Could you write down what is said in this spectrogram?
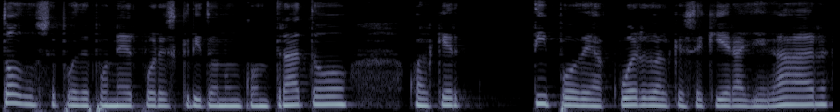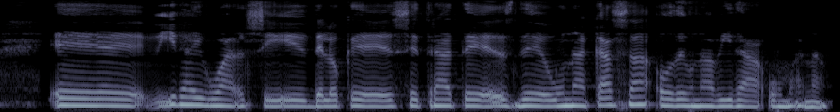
todo se puede poner por escrito en un contrato, cualquier tipo de acuerdo al que se quiera llegar, eh, y da igual si de lo que se trate es de una casa o de una vida humana.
